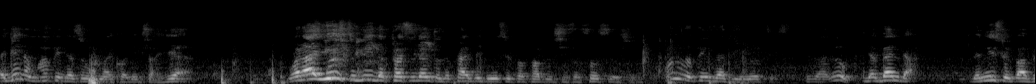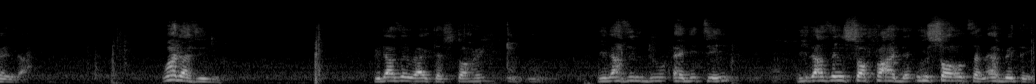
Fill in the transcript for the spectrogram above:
Again, I'm happy that some of my colleagues are here. When I used to be the president of the Private Newspaper Publishers Association, one of the things that we noticed is that, look, the vendor, the newspaper vendor, what does he do? He doesn't write a story. He doesn't do editing. He doesn't suffer the insults and everything.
